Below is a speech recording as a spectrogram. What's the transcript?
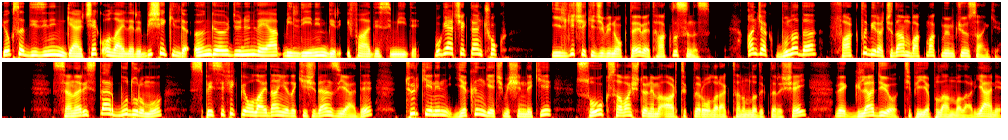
yoksa dizinin gerçek olayları bir şekilde öngördüğünün veya bildiğinin bir ifadesi miydi? Bu gerçekten çok ilgi çekici bir nokta, evet haklısınız. Ancak buna da farklı bir açıdan bakmak mümkün sanki. Senaristler bu durumu spesifik bir olaydan ya da kişiden ziyade Türkiye'nin yakın geçmişindeki Soğuk Savaş dönemi artıkları olarak tanımladıkları şey ve gladio tipi yapılanmalar yani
